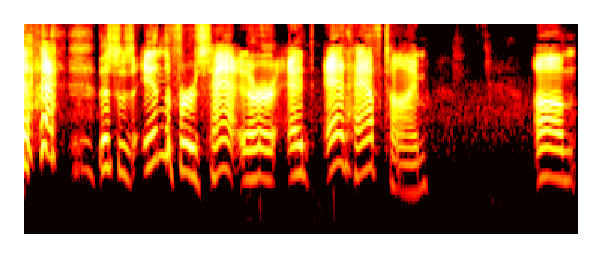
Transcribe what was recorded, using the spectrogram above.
this was in the first half, or at, at halftime. Um,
